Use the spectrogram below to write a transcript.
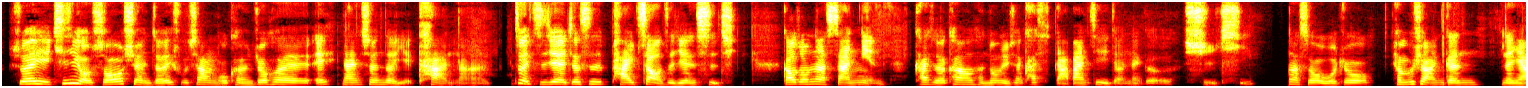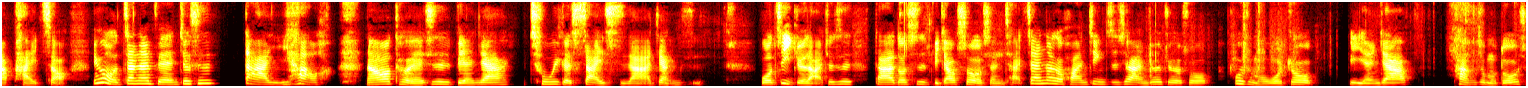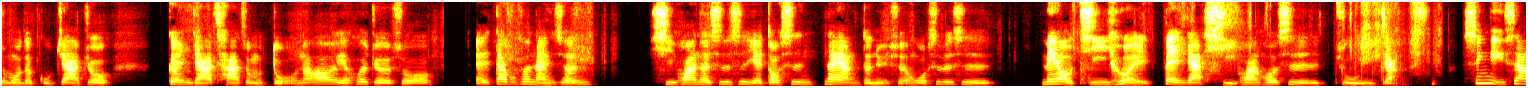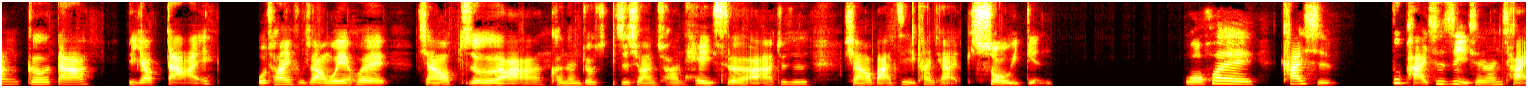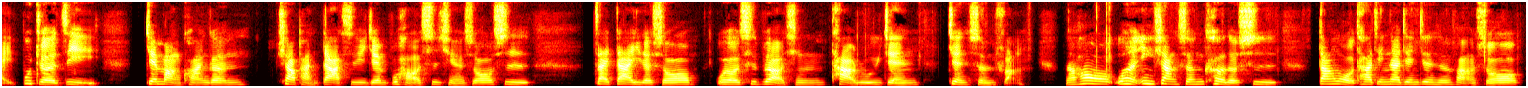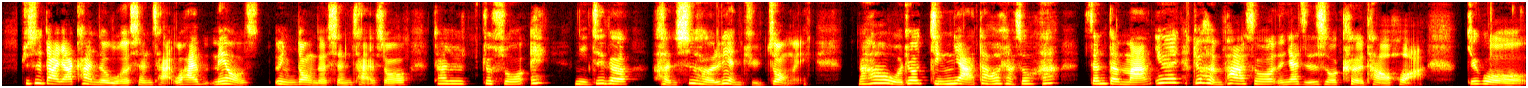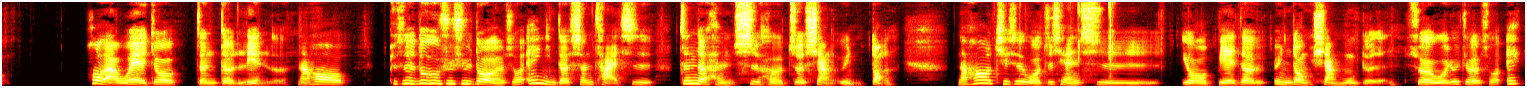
所以其实有时候选择衣服上，我可能就会，哎，男生的也看呐。最直接的就是拍照这件事情。高中那三年开始会看到很多女生开始打扮自己的那个时期，那时候我就很不喜欢跟人家拍照，因为我站在别人就是大一号，然后腿是别人家出一个 size 啊这样子。我自己觉得啊，就是大家都是比较瘦的身材，在那个环境之下，你就会觉得说，为什么我就比人家胖这么多？为什么我的骨架就跟人家差这么多？然后也会觉得说。哎，大部分男生喜欢的是不是也都是那样的女生？我是不是没有机会被人家喜欢或是注意这样子？心理上疙瘩比较大。哎，我穿衣服上我也会想要遮啊，可能就只喜欢穿黑色啊，就是想要把自己看起来瘦一点。我会开始不排斥自己身材，不觉得自己肩膀宽跟。下盘大是一件不好的事情的时候，是在大一的时候，我有一次不小心踏入一间健身房，然后我很印象深刻的是，当我踏进那间健身房的时候，就是大家看着我的身材，我还没有运动的身材的时候，他就就说：“哎，你这个很适合练举重。”哎，然后我就惊讶到，我想说：“啊，真的吗？”因为就很怕说人家只是说客套话，结果。后来我也就真的练了，然后就是陆陆续续都有人说：“哎，你的身材是真的很适合这项运动。”然后其实我之前是有别的运动项目的人，所以我就觉得说：“哎，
